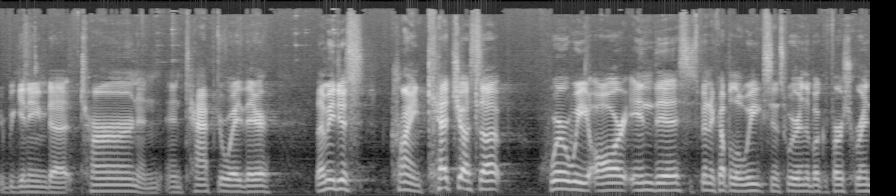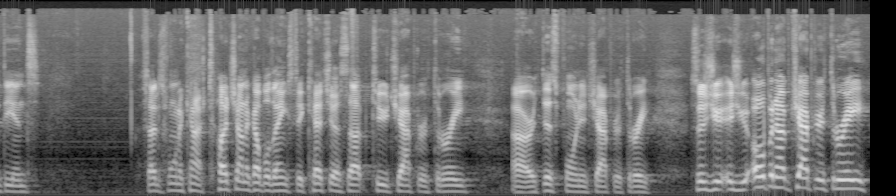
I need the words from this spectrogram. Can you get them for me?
You're beginning to turn and, and tap your way there. Let me just try and catch us up where we are in this. It's been a couple of weeks since we were in the book of 1 Corinthians. So I just want to kind of touch on a couple things to catch us up to chapter 3, uh, or at this point in chapter 3. So as you, as you open up chapter 3,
